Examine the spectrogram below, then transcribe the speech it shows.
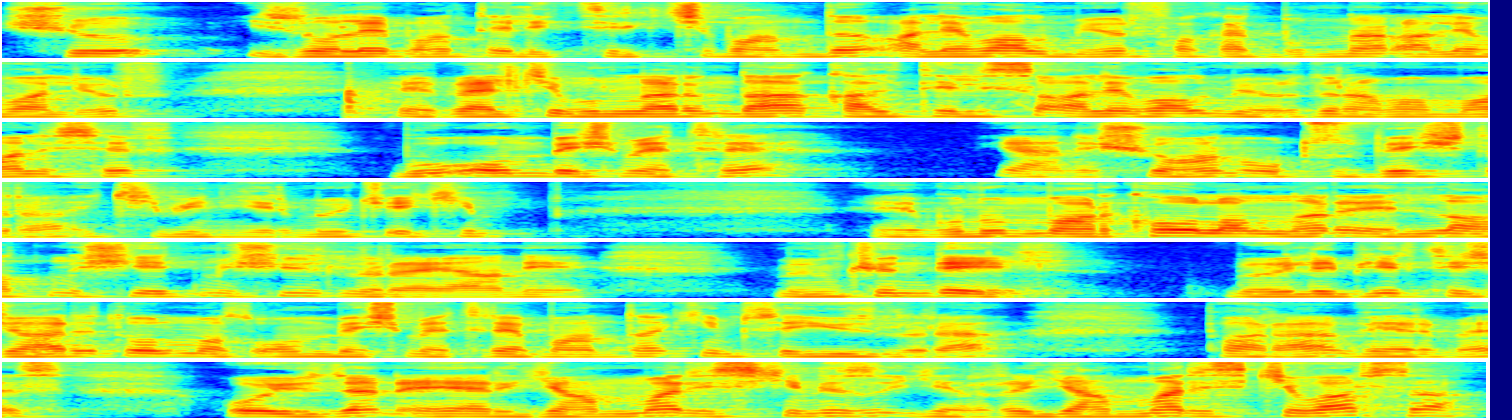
Şu izole band, elektrikçi bandı alev almıyor fakat bunlar alev alıyor. E, belki bunların daha kalitelisi alev almıyordur ama maalesef bu 15 metre yani şu an 35 lira 2023 Ekim. E, bunun marka olanları 50, 60, 70, 100 lira yani mümkün değil. Böyle bir ticaret olmaz. 15 metre banda kimse 100 lira para vermez. O yüzden eğer yanma riskiniz yanma riski varsa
